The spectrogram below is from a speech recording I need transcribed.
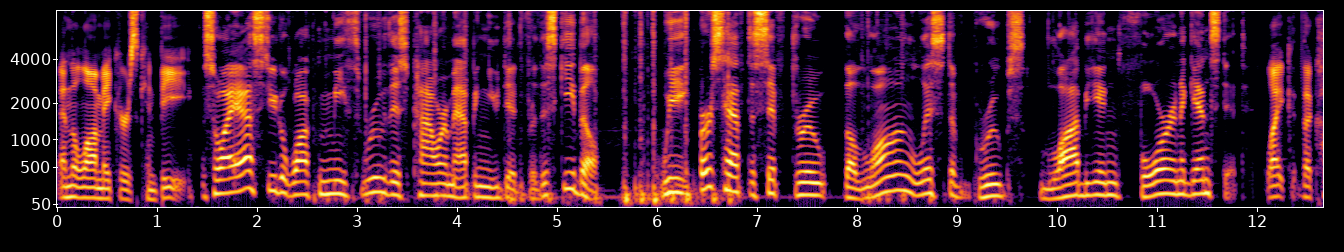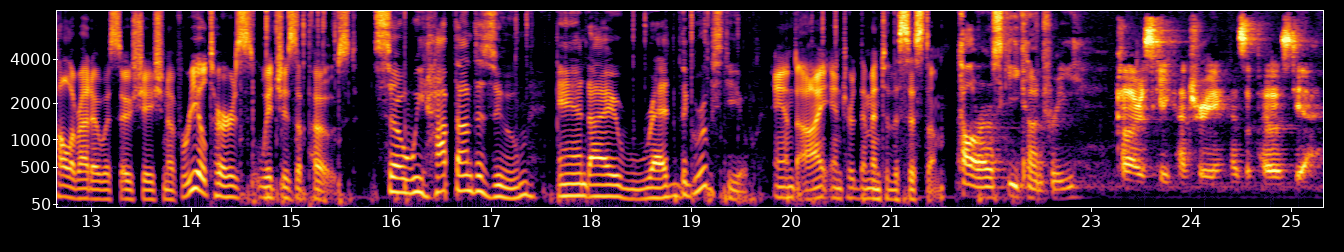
and the lawmakers can be. So I asked you to walk me through this power mapping you did for the ski bill. We first have to sift through the long list of groups lobbying for and against it like the Colorado Association of Realtors, which is opposed. So we hopped onto Zoom and I read the groups to you. And I entered them into the system. Colorado Ski Country. Colorado Ski Country as opposed, yeah.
